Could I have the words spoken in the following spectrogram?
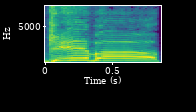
give up.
